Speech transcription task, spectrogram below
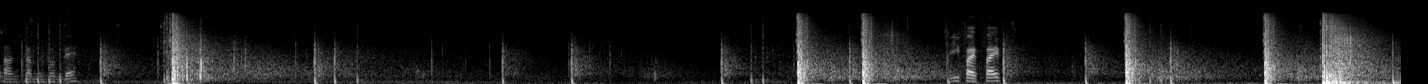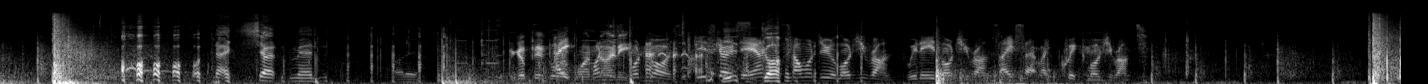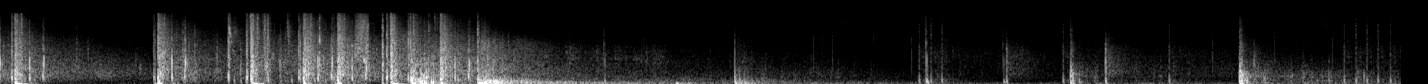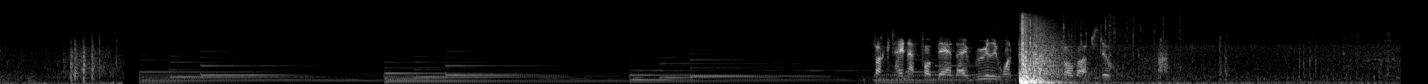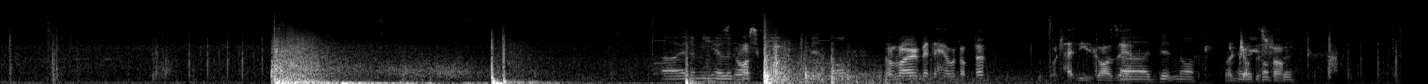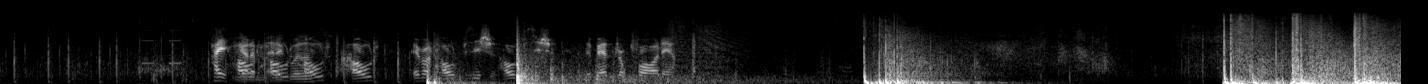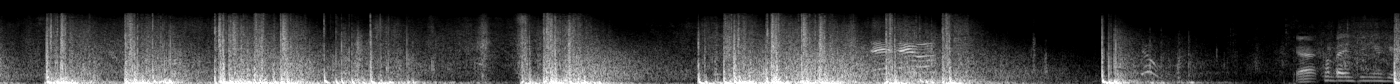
sound coming from there. Three five five. Oh, nice shot, man. We got people Hey, at one of 190. the squad guys, if these go He's down, gone. someone do a logi run. We need logi runs ASAP, like quick logi runs. Fuck, take that fob down. They really want to fob up still. Uh, enemy Nice helicopter. squad. Did not. Don't worry about the helicopter. We'll take these guys out. Uh, did not. We'll drop this from. Helicopter. Hey, hold, a hold, hold, hold. Everyone hold position, hold position. They're about to drop fire down. Hey, hang on! Yo! Yeah, combat engineer here. Engineer inside. Come on. Hey, come with me, come with me. Come with me. Here, here.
